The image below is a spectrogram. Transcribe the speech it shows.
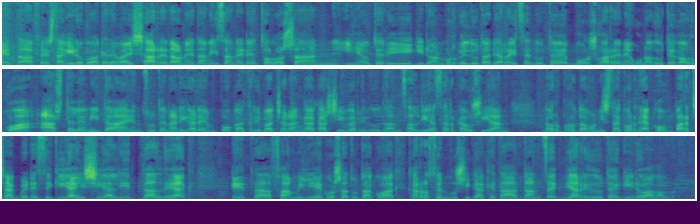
Eta festa girokoak ere bai sarrera honetan izan ere Tolosan inauteri giroan murgilduta jarraitzen dute, bosgarren eguna dute gaurkoa, astelen eta entzuten ari garen pokatri batxaranga kasi berri du dantzaldia zerkausian, gaur protagonistak ordea konpartxak bereziki aixialdi taldeak eta familiek osatutakoak karrozen musikak eta dantzek jarri dute giroa gaur.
